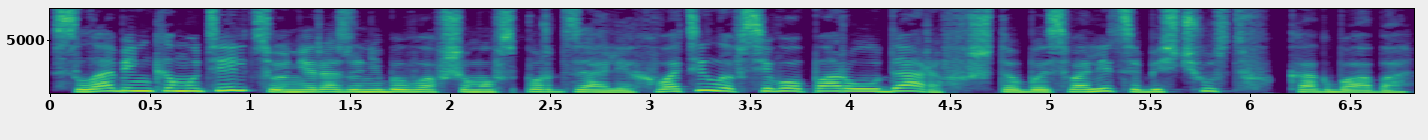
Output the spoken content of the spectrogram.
Слабенькому тельцу, ни разу не бывавшему в спортзале, хватило всего пару ударов, чтобы свалиться без чувств, как баба.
